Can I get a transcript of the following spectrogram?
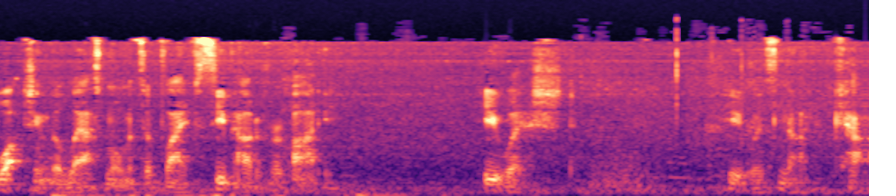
Watching the last moments of life seep out of her body, he wished he was not a coward.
